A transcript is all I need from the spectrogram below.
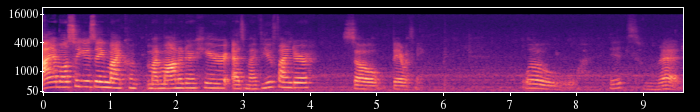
I am also using my, my monitor here as my viewfinder, so bear with me. Whoa, it's red.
